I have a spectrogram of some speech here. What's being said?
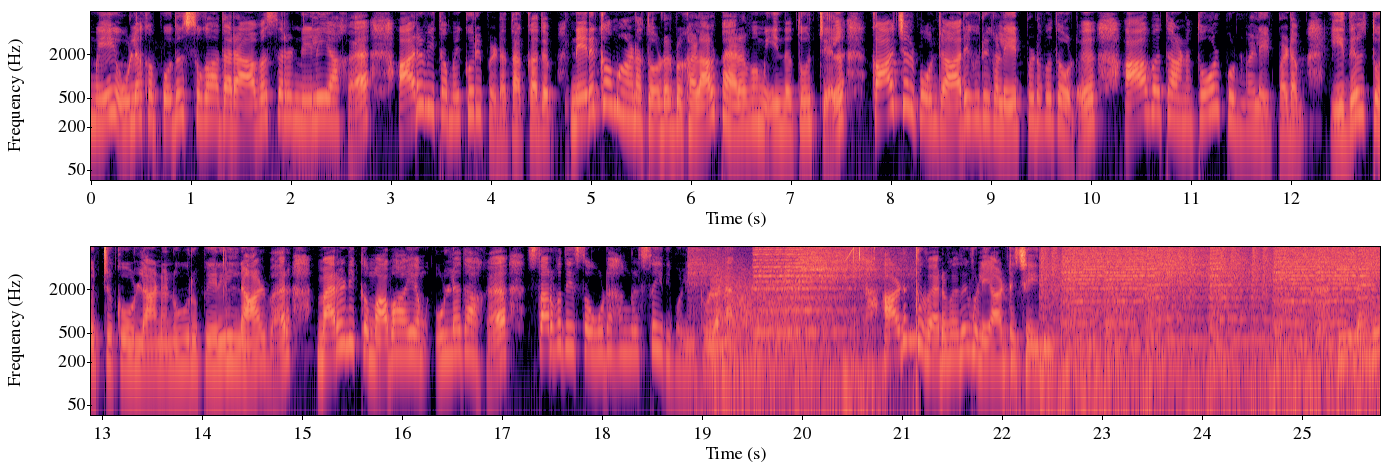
குரங்கம்மையை உலக பொது சுகாதார அவசர நிலையாக அறிவித்தமை குறிப்பிடத்தக்கது. நெருக்கமான தொடர்புகளால் பரவும் இந்த தொற்றில் காய்ச்சல் போன்ற அறிகுறிகள் ஏற்படுவதோடு ஆபத்தான தோல் புண்கள் ஏற்படும். இதில் தொற்றுக்கு உள்ளான நூறு பேரில் நால்வர் மரணிக்கும் அபாயம் உள்ளதாக சர்வதேச ஊடகங்கள் செய்தி வெளியிட்டுள்ளன. அடுத்து வருவது விளையாட்டுச் செய்தி. இலங்கை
